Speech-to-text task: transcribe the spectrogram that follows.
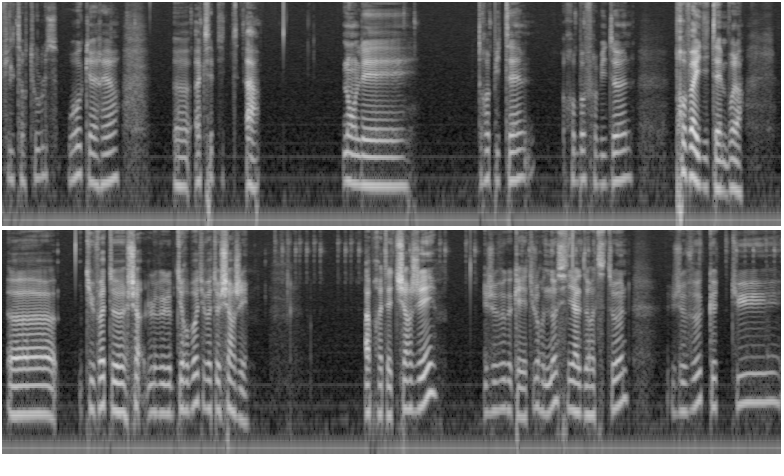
filter tools, walk area, euh, accept it. Ah, non, les drop item, robot forbidden, provide item, voilà. Euh, tu vas te le, petit robot, tu vas te charger. Après t'être chargé, je veux que, il y a toujours no signal de redstone, je veux que tu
